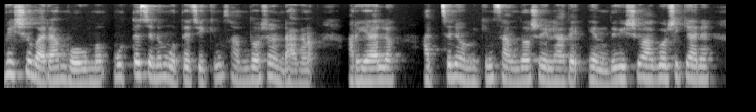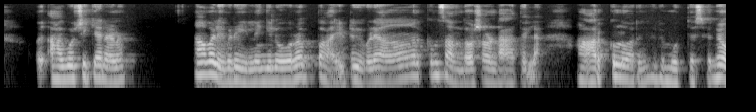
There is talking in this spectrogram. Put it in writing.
വിഷു വരാൻ പോകുമ്പോൾ മുത്തച്ഛനും മുത്തച്ഛിക്കും സന്തോഷം ഉണ്ടാകണം. അറിയാലോ അച്ഛനും അമ്മയ്ക്കും സന്തോഷമില്ലാതെ എന്ത് വിഷു ആഘോഷിക്കാന് ആഘോഷിക്കാനാണ്? അവൾ ഇവിടെ ഇല്ലെങ്കിൽ ഉറപ്പായിട്ടും ഇവിടെ ആർക്കും സന്തോഷം ഉണ്ടാകത്തില്ല. ആർക്കും എന്ന് പറഞ്ഞാൽ മുത്തശ്ശനോ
